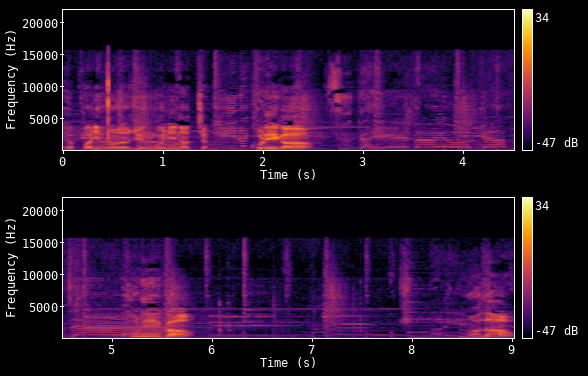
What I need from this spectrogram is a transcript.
ー、やっぱり標準語になっちゃう。これがこれがまだ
